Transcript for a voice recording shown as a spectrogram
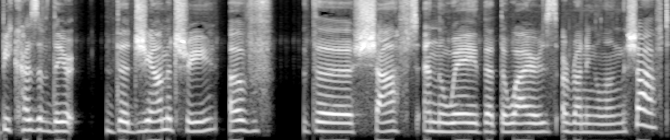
because of the the geometry of the shaft and the way that the wires are running along the shaft,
